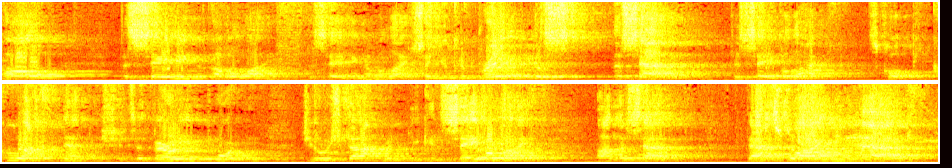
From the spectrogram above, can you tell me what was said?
called the saving of a life. The saving of a life. So you can break this, the Sabbath to save a life. It's called pikuach nefesh. It's a very important Jewish doctrine. You can save a life on the Sabbath. That's why you have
